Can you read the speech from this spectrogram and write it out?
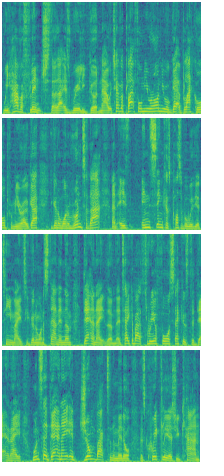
We have a flinch, so that is really good. Now, whichever platform you are on, you will get a black orb from your ogre. You're going to want to run to that and is in sync as possible with your teammates. You're going to want to stand in them, detonate them. They take about three or four seconds to detonate. Once they're detonated, jump back to the middle as quickly as you can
